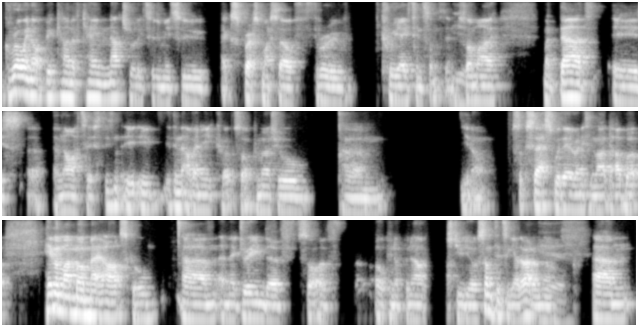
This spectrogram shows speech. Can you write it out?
growing up, it kind of came naturally to me to express myself through creating something. Yeah. So my my dad is a, an artist. He, he, he, didn't have any sort of commercial, um, you know, success with it or anything like that. But him and my mum met at art school, um, and they dreamed of sort of opening up an art studio or something together. I don't know. Yeah. Um,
